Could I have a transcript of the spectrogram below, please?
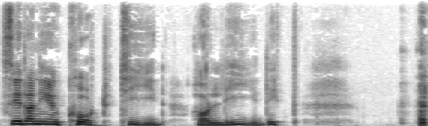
sedan ni en kort tid har lidit.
